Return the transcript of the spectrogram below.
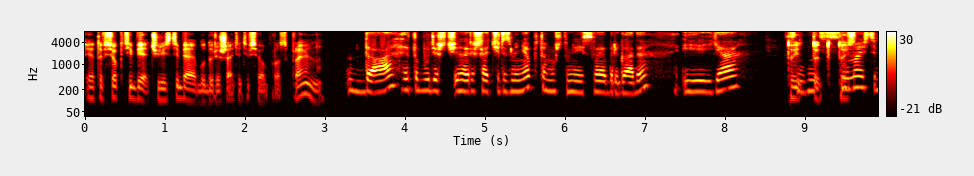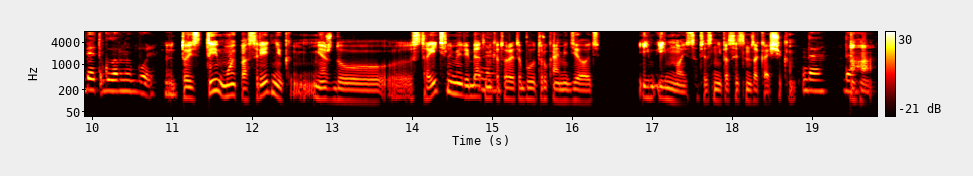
Это все к тебе. Через тебя я буду решать эти все вопросы, правильно? Да, это будешь решать через меня, потому что у меня есть своя бригада, и я то, Сни- то, снимаю есть, с тебя эту головную боль. То есть ты мой посредник между строителями, ребятами, да. которые это будут руками делать, и, и мной, соответственно, непосредственным заказчиком. Да, да. Ага,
